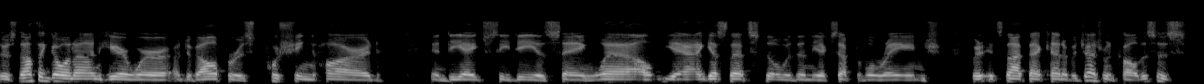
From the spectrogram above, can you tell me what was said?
there's nothing going on here where a developer is pushing hard and DHCD is saying, well, yeah, I guess that's still within the acceptable range, but it's not that kind of a judgment call. This is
